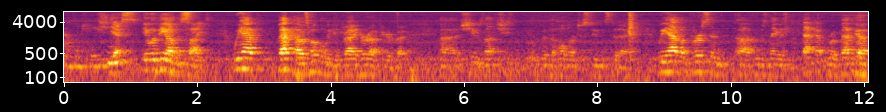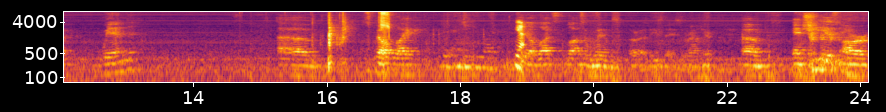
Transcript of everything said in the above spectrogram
application? Yes, it would be on the site. We have, Becca, I was hoping we could drag her up here, but uh, she was not, she's with a whole bunch of students today. We have a person uh, whose name is Rebecca, Rebecca Nguyen. um, Spelled like, The NGUA. Yeah. you know, lots, lots of wins uh, these days around here. Um, And she is our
